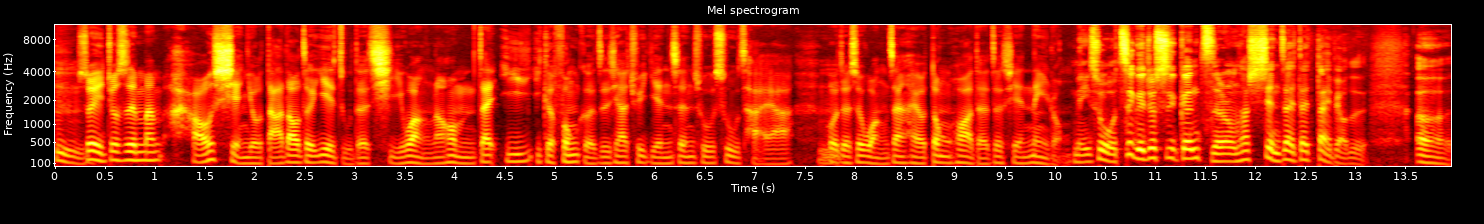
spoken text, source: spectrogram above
嗯，所以就是慢好险有达到这个业主的期望，然后我们在一一个风格之下去延伸出素材啊，或者是网站还有动画的这些内容。没错，这个就是跟泽荣他现在在代表的。呃，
